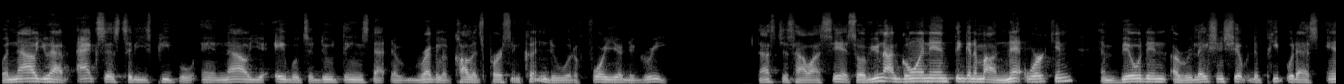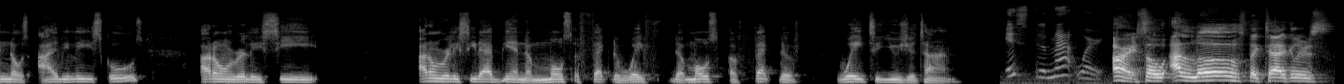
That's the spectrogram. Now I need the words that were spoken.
but now you have access to these people and now you're able to do things that the regular college person couldn't do with a four-year degree. That's just how i see it. So if you're not going in thinking about networking and building a relationship with the people that's in those ivy league schools i don't really see i don't really see that being the most effective way the most effective way to use your time. It's the network. All right so i love spectaculars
